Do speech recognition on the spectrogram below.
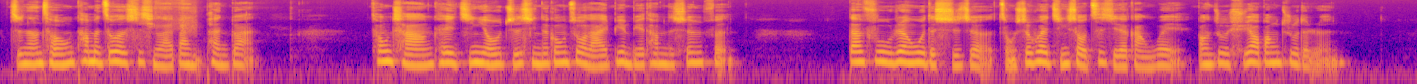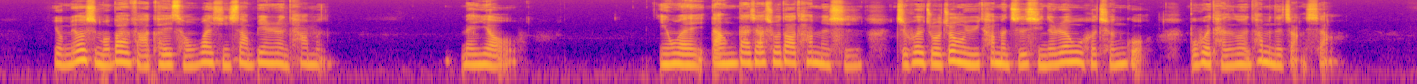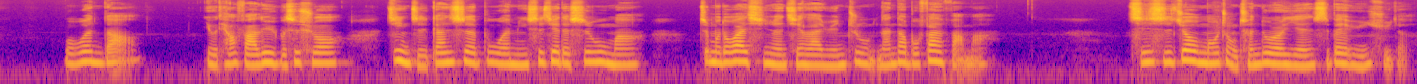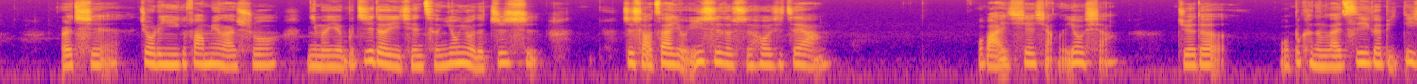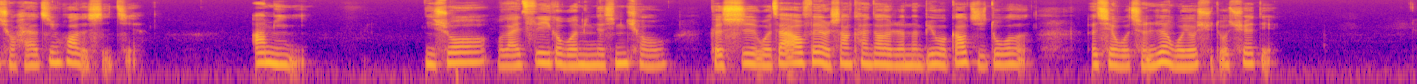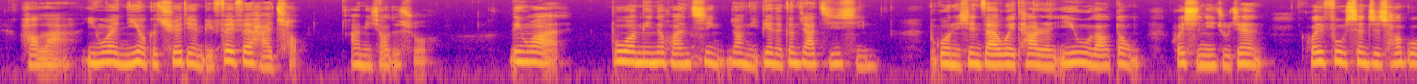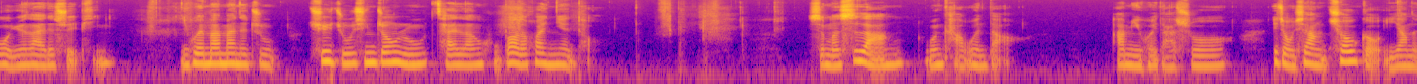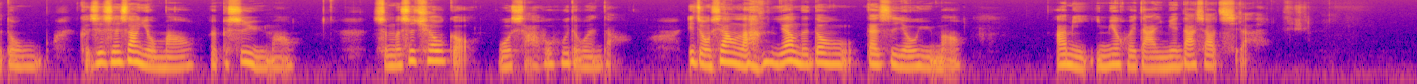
只能从他们做的事情来判判断。通常可以经由执行的工作来辨别他们的身份。担负任务的使者总是会谨守自己的岗位，帮助需要帮助的人。有没有什么办法可以从外形上辨认他们？没有，因为当大家说到他们时，只会着重于他们执行的任务和成果，不会谈论他们的长相。我问道：“有条法律不是说禁止干涉不文明世界的事物吗？这么多外星人前来援助，难道不犯法吗？”其实，就某种程度而言是被允许的，而且就另一个方面来说，你们也不记得以前曾拥有的知识，至少在有意识的时候是这样。我把一切想了又想，觉得我不可能来自一个比地球还要进化的世界。阿米，你说我来自一个文明的星球，可是我在奥菲尔上看到的人们比我高级多了，而且我承认我有许多缺点。好啦，因为你有个缺点比狒狒还丑，阿米笑着说。另外，不文明的环境让你变得更加畸形。不过你现在为他人衣物劳动，会使你逐渐恢复，甚至超过我原来的水平。你会慢慢的逐驱逐心中如豺狼虎豹的坏念头。什么是狼？文卡问道。阿米回答说。一种像秋狗一样的动物，可是身上有毛，而不是羽毛。什么是秋狗？我傻乎乎的问道。一种像狼一样的动物，但是有羽毛。阿米一面回答，一面大笑起来。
